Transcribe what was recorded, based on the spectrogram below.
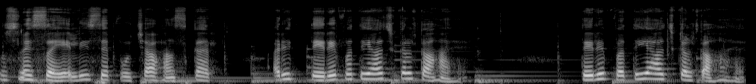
उसने सहेली से पूछा हंसकर, अरे, तेरे पति आजकल कहाँ हैं? तेरे पति आजकल कहाँ हैं?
